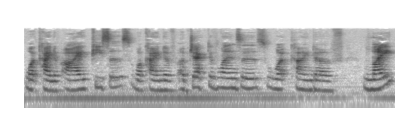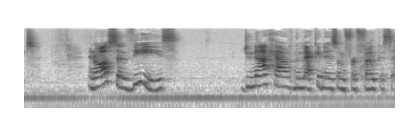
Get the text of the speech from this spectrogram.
what kind of eye pieces, what kind of objective lenses, what kind of light. And also these do not have the mechanism for focusing.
